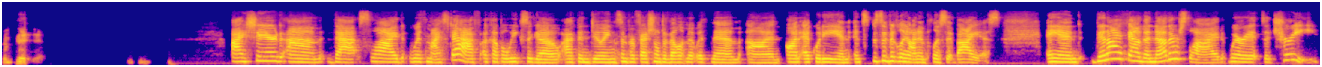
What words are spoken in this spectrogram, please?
completely. I shared um, that slide with my staff a couple weeks ago. I've been doing some professional development with them on on equity and, and specifically on implicit bias. And then I found another slide where it's a tree,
